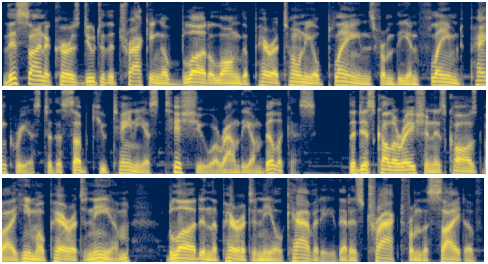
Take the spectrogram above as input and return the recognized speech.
This sign occurs due to the tracking of blood along the peritoneal planes from the inflamed pancreas to the subcutaneous tissue around the umbilicus. The discoloration is caused by hemoperitoneum, blood in the peritoneal cavity that is tracked from the site of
